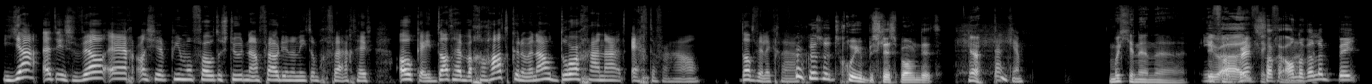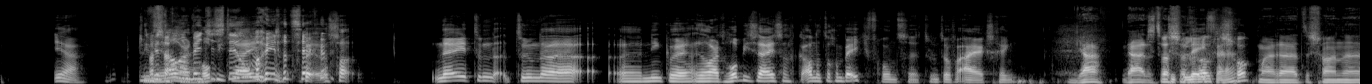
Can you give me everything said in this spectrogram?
ja, het is wel erg als je een foto stuurt naar een vrouw die er niet om gevraagd heeft. Oké, dat hebben we gehad. Kunnen we nou doorgaan naar het echte verhaal? Dat wil ik graag. Ook dat is een goede beslisboom dit. Dank je. Moet je een eh Ja, infographic ik zag Anne wel een beetje... Ja. Was al een beetje stil, zei- wou je dat zeggen? Za- Nee, toen, toen eh eh, Nienke heel hard hobby zei, zag ik Anne toch een beetje fronsen toen het over Ajax ging. Ja, ja, dat was een leven, grote hè? schok. Maar eh, het is gewoon, eh,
